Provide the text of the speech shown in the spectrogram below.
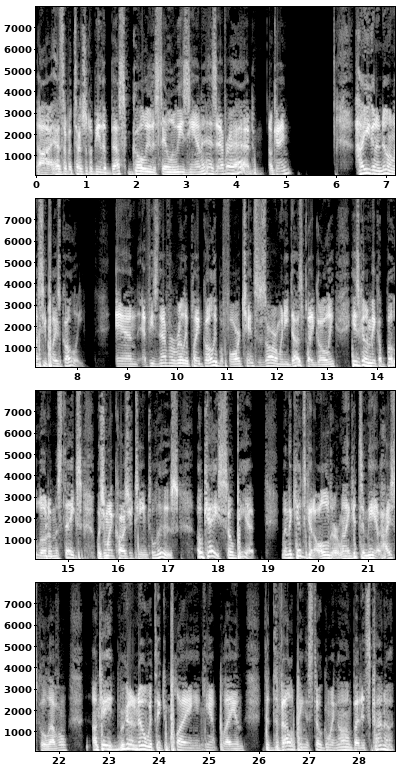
Uh, has the potential to be the best goalie the state of Louisiana has ever had. Okay. How are you going to know unless he plays goalie? And if he's never really played goalie before, chances are when he does play goalie, he's going to make a boatload of mistakes, which might cause your team to lose. Okay, so be it. When the kids get older, when they get to me at high school level, okay, we're going to know what they can play and can't play, and the developing is still going on, but it's kind of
